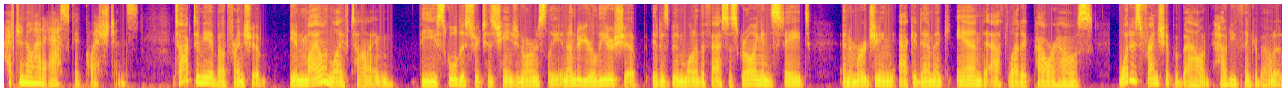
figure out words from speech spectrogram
I have to know how to ask good questions. Talk to me about Frenship. In my own lifetime, the school district has changed enormously. And under your leadership, it has been one of the fastest growing in the state, an emerging academic and athletic powerhouse. What is Frenship about? How do you think about it?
